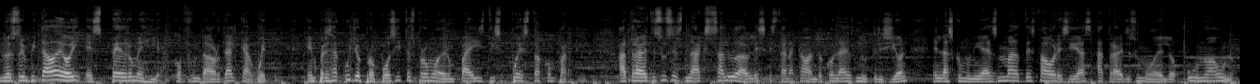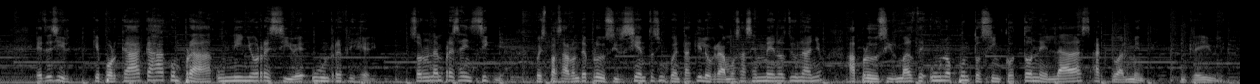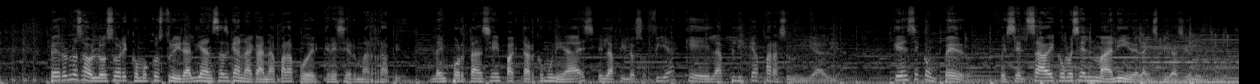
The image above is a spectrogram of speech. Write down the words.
Nuestro invitado de hoy es Pedro Mejía, cofundador de Alcahuete, empresa cuyo propósito es promover un país dispuesto a compartir. A través de sus snacks saludables están acabando con la desnutrición en las comunidades más desfavorecidas a través de su modelo uno a uno. Es decir, que por cada caja comprada un niño recibe un refrigerio. Son una empresa insignia, pues pasaron de producir 150 kilogramos hace menos de un año a producir más de 1.5 toneladas actualmente. Increíble. Pedro nos habló sobre cómo construir alianzas gana-gana para poder crecer más rápido, la importancia de impactar comunidades y la filosofía que él aplica para su día a día. Quédense con Pedro, pues él sabe cómo es el maní de la inspiración útil.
